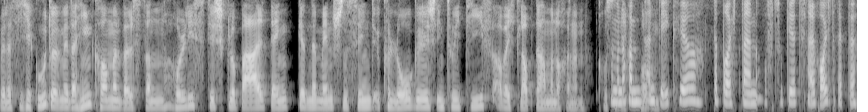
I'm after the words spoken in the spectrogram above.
wäre das sicher gut, wenn wir da hinkommen, weil es dann holistisch, global denkende Menschen sind, ökologisch, intuitiv, aber ich glaube, da haben wir noch einen großen Weg. Haben wir noch einen, einen Weg, ja. Da bräuchte man einen Aufzug jetzt, eine Rolltreppe.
